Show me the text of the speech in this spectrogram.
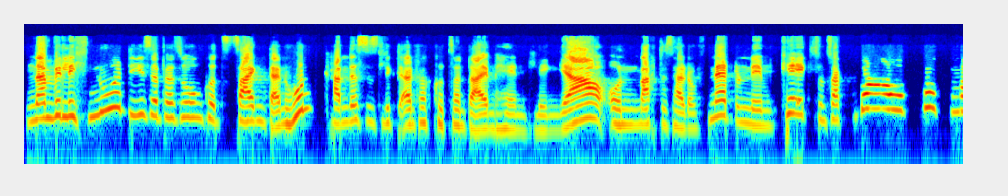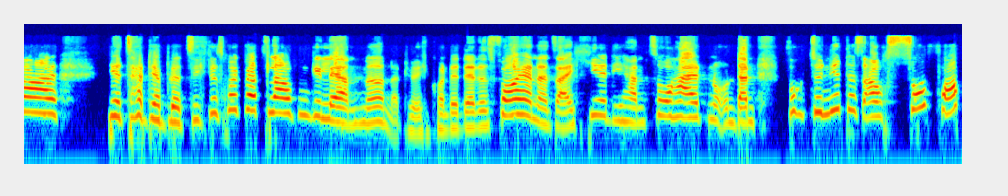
Und dann will ich nur dieser Person kurz zeigen, dein Hund kann das, es liegt einfach kurz an deinem Handling, ja? Und macht es halt auf nett und nehmt Keks und sagt, wow, guck mal, jetzt hat er plötzlich das Rückwärtslaufen gelernt, ne? Natürlich konnte der das vorher, und dann sage ich hier, die Hand so halten und dann funktioniert das auch sofort,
